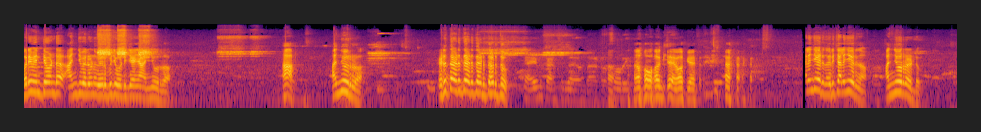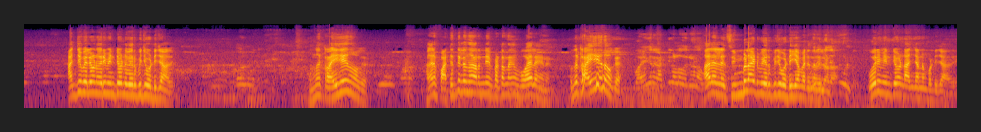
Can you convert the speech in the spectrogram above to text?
ഒരു മിനിറ്റ് കൊണ്ട് അഞ്ച് ബലൂൺ വീർപ്പിച്ച് പൊട്ടിച്ച് കഴിഞ്ഞാൽ അഞ്ഞൂറ് രൂപ. ആ അഞ്ഞൂറ് രൂപ. എടുത്തു എടുത്തു എടുത്തു എടുത്തു എടുത്തു. ഓക്കെ ഓക്കെ. ചലഞ്ച് വരുന്നു? ഒരു ചലഞ്ച് വരുന്നോ? അഞ്ഞൂറ് രൂപ കിട്ടും. അഞ്ച് ബലൂൺ ഒരു മിനിറ്റ് കൊണ്ട് വീർപ്പിച്ച് പൊട്ടിച്ചാൽ മതി. ഒന്ന് ട്രൈ ചെയ്ത് നോക്ക്. അങ്ങനെ പറ്റത്തില്ലെന്ന് പറഞ്ഞ് പെട്ടെന്ന് അങ്ങ് പോയാലോ അങ്ങനെ. ഒന്ന് ട്രൈ ചെയ്ത് നോക്ക്. അല്ലല്ല സിമ്പിൾ ആയിട്ട് വീർപ്പിച്ച് പൊട്ടിക്കാൻ പറ്റുന്ന ബലൂണാ. ഒരു മിനിറ്റ് കൊണ്ട്. അഞ്ചെണ്ണം പൊട്ടിച്ചാൽ മതി.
